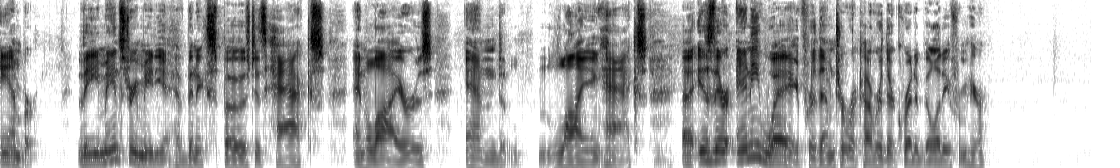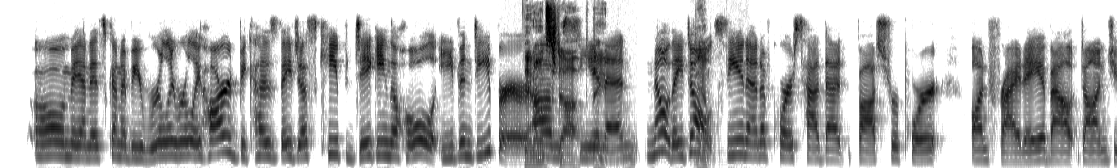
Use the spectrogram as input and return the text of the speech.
Amber, the mainstream media have been exposed as hacks and liars and lying hacks. Uh, is there any way for them to recover their credibility from here? Oh man, it's going to be really, really hard because they just keep digging the hole even deeper. They don't um, stop. CNN, they, no, they don't. Yep. CNN, of course, had that botched report on Friday about Don Jr.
